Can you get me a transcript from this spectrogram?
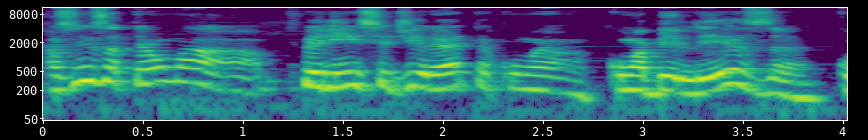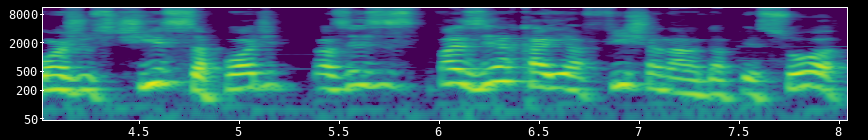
às vezes até uma experiência direta com a, com a beleza, com a justiça, pode às vezes fazer cair a ficha na, da pessoa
